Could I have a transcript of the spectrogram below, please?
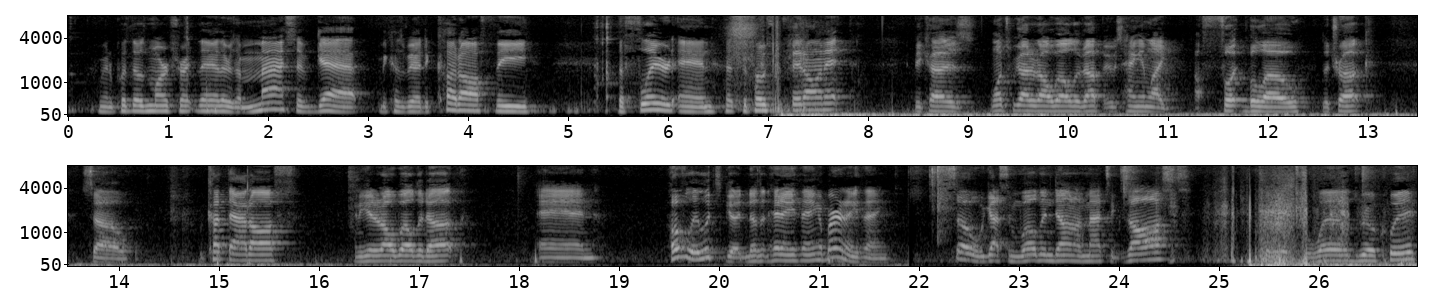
I'm going to put those marks right there. There's a massive gap because we had to cut off the the flared end that's supposed to fit on it because once we got it all welded up, it was hanging like a foot below the truck. So we cut that off, gonna get it all welded up, and hopefully it looks good, doesn't hit anything or burn anything. So we got some welding done on Matt's exhaust. The welds real quick.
